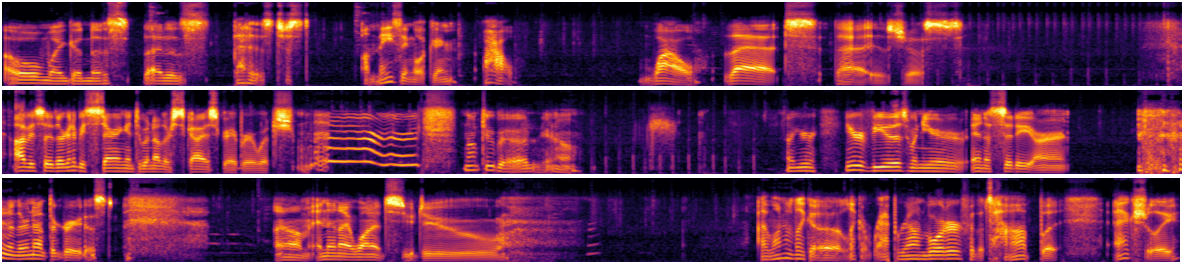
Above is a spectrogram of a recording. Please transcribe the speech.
Oh my goodness. That is that is just amazing looking. Wow. Wow. That that is just Obviously, they're going to be staring into another skyscraper, which eh, not too bad, you know. Your your views when you're in a city aren't they're not the greatest. Um, and then I wanted to do... I wanted like a like a wraparound border for the top, but actually,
